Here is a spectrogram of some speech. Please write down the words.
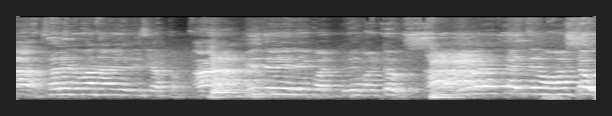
ఆ. సరే తీసుకెళ్తాం. రేపు అట్- రేపు అంటావు. అయితే నువ్వు అంటావు.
